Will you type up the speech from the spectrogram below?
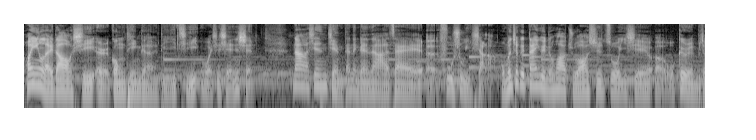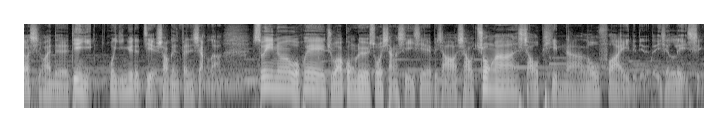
欢迎来到洗耳恭听的第一集，我是贤贤。那先简单的跟大家再呃复述一下啦。我们这个单元的话，主要是做一些呃我个人比较喜欢的电影或音乐的介绍跟分享啦。所以呢，我会主要攻略说像是一些比较小众啊、小品啊、low-fi 一点点的一些类型。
